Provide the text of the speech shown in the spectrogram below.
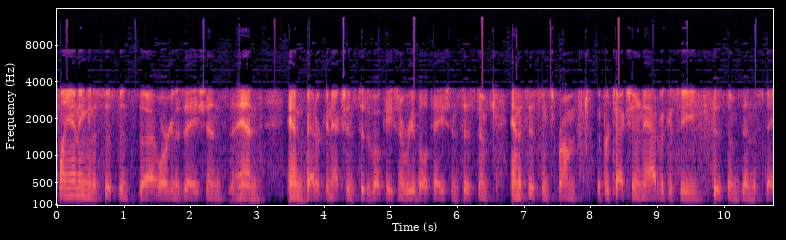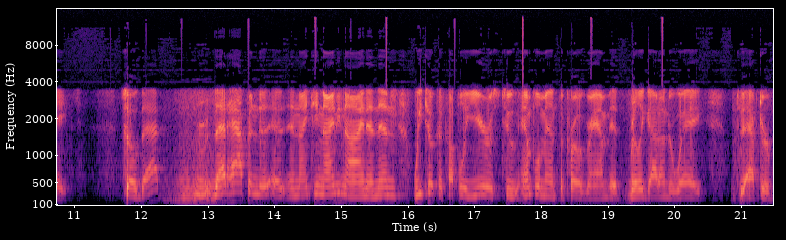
planning and assistance uh, organizations and and better connections to the vocational rehabilitation system and assistance from the protection and advocacy systems in the states. So that that happened in 1999, and then we took a couple of years to implement the program. It really got underway after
